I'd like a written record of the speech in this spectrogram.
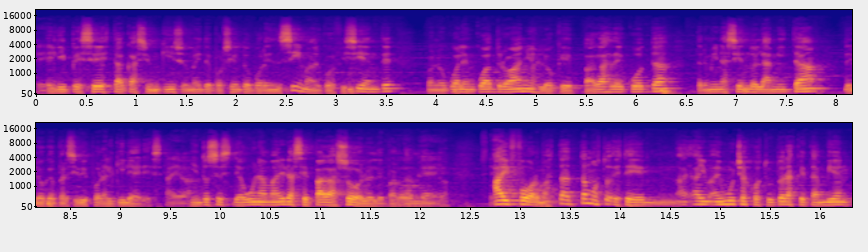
el IPC está casi un 15 o un 20% por encima del coeficiente, con lo cual en cuatro años lo que pagás de cuota termina siendo la mitad de lo que percibís por alquileres. Y entonces de alguna manera se paga solo el departamento. Hay formas, estamos, este, hay, muchas constructoras que también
